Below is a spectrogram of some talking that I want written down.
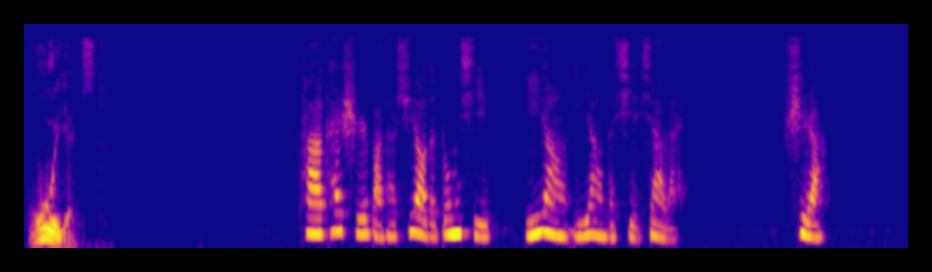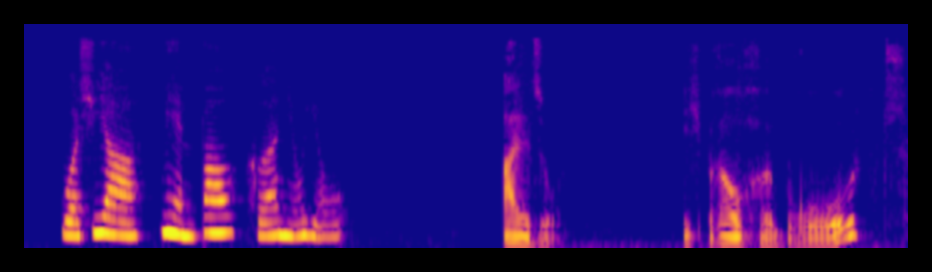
Ruhe jetzt. 他开始把他需要的东西一样一样的写下来。是啊，我需要面包和牛油。Also, ich brauche Brot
